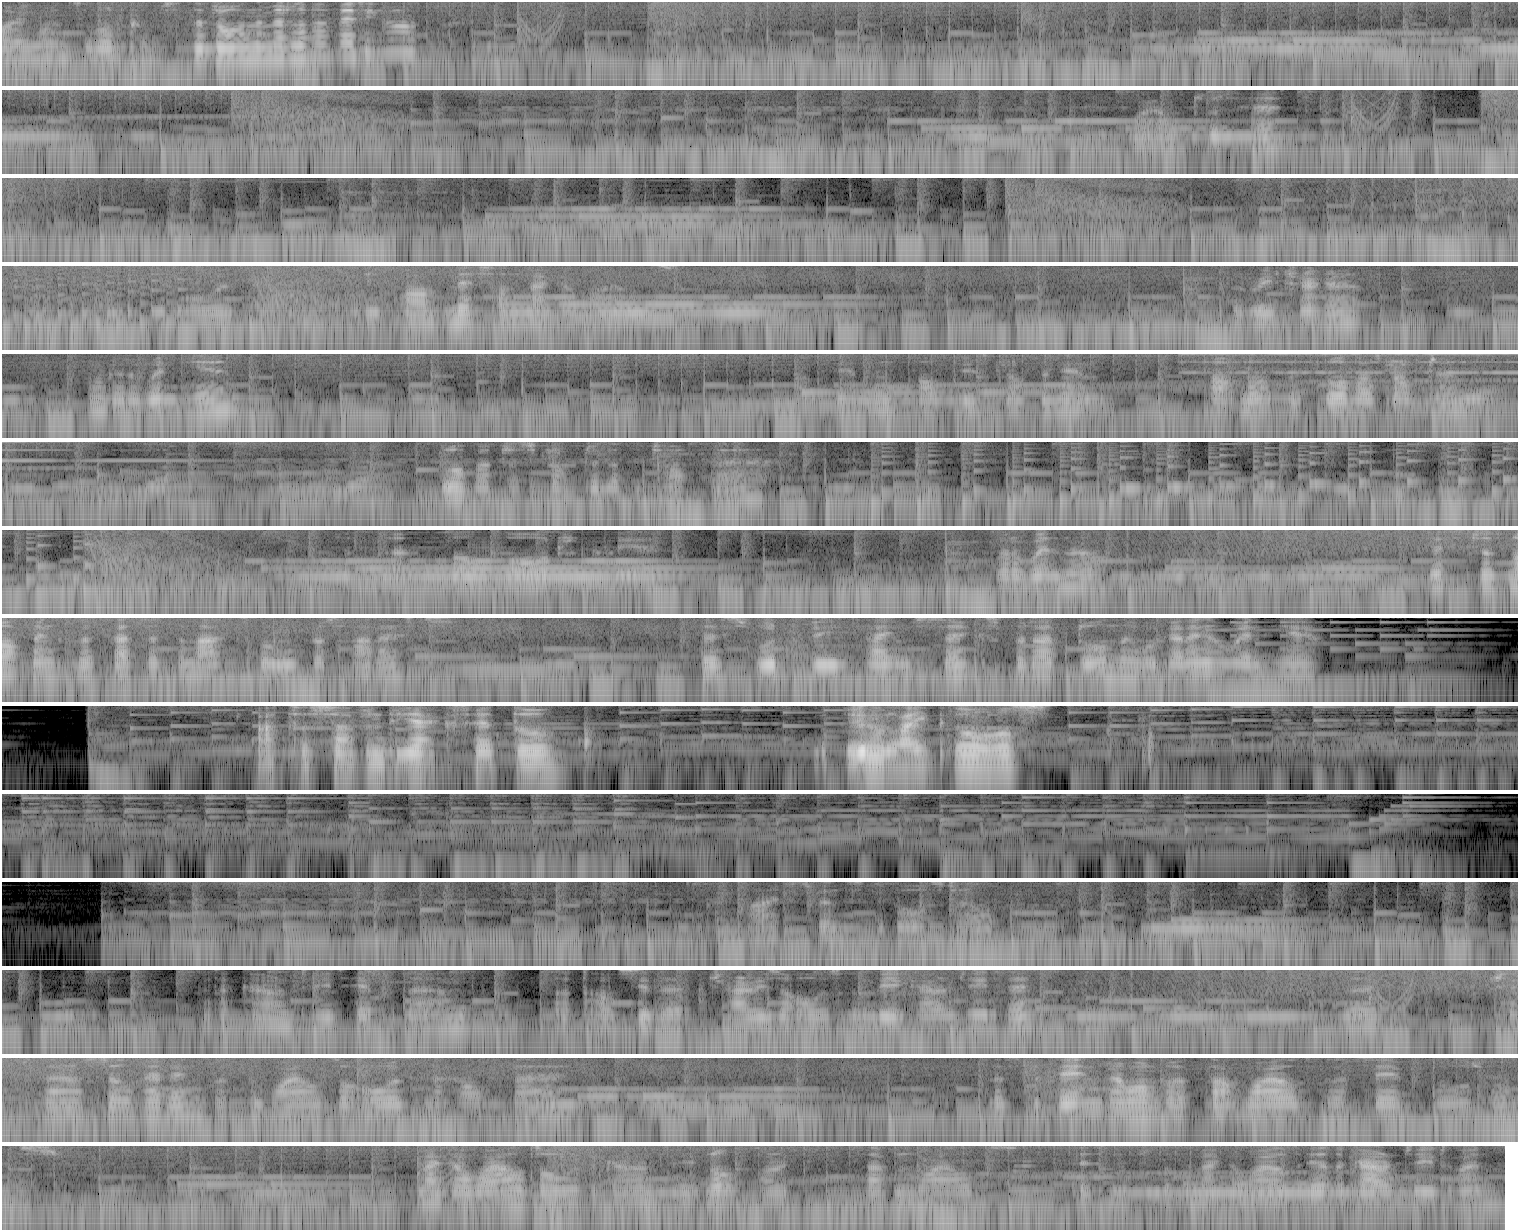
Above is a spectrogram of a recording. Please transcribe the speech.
Annoying when someone comes to the door in the middle of a video. Miss on Mega Wilds. The retrigger. I'm gonna win here. Okay, then Poppy's dropping in. Oh no, the Clover's dropped in. Glover just dropped in at the top there. Full board clear. Got a win though. This does nothing because it sets to max, but we've just had it. This would be time 6, but I don't think we're getting a win here. That's a 70x hit though. Do like those. Five spins to go still. Got a guaranteed hit with them. But obviously the cherries are always going to be a guaranteed hit. The there are still heading, but the wilds are always going to help there. That's the danger one, but that wild's going to save those ones. Mega Wild's always a guarantee. No, sorry, seven Wilds isn't, but the Mega Wild is a guaranteed win.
